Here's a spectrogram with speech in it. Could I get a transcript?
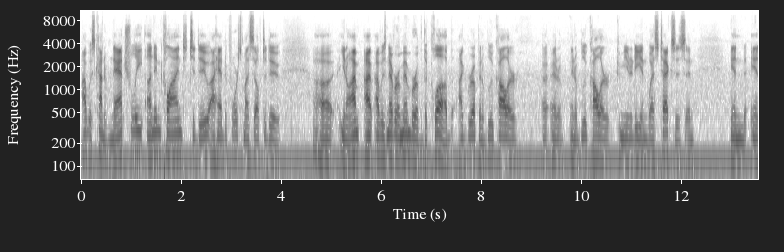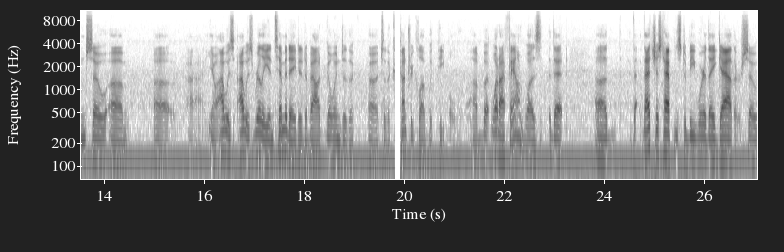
I was kind of naturally uninclined to do, I had to force myself to do. Uh, you know, I'm I, I was never a member of the club. I grew up in a blue collar, uh, in, a, in a blue collar community in West Texas, and and and so um, uh, I, you know I was I was really intimidated about going to the uh, to the country club with people. Uh, but what I found was that uh, th- that just happens to be where they gather. So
